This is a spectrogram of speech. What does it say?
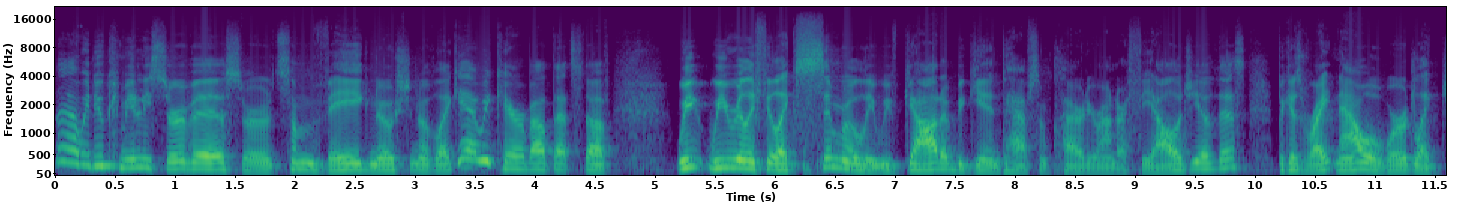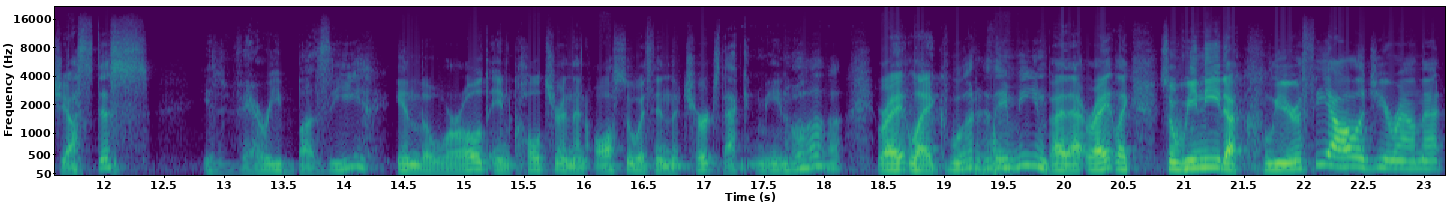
eh, we do community service or some vague notion of like, yeah, we care about that stuff. We, we really feel like similarly, we've got to begin to have some clarity around our theology of this because right now, a word like justice is very buzzy in the world, in culture, and then also within the church. That can mean, oh, right? Like, what do they mean by that, right? Like, so we need a clear theology around that.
